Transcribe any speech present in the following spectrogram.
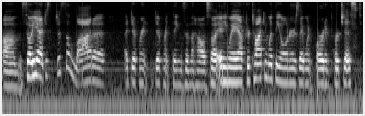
Um, so yeah, just just a lot of uh, different different things in the house. So anyway, after talking with the owners, I went forward and purchased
